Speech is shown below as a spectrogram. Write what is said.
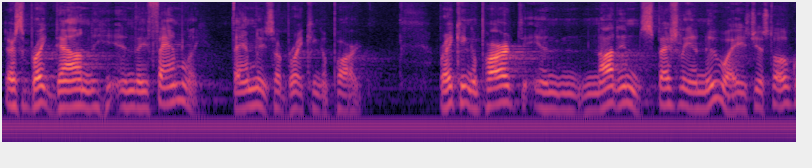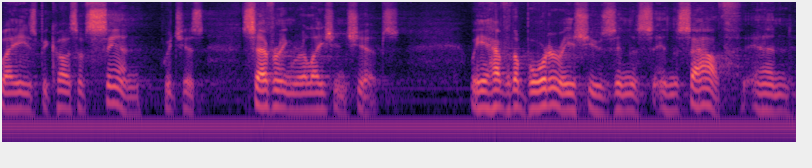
There's a breakdown in the family. Families are breaking apart breaking apart in not in especially in new ways, just old ways because of sin, which is severing relationships. We have the border issues in the, in the South, and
